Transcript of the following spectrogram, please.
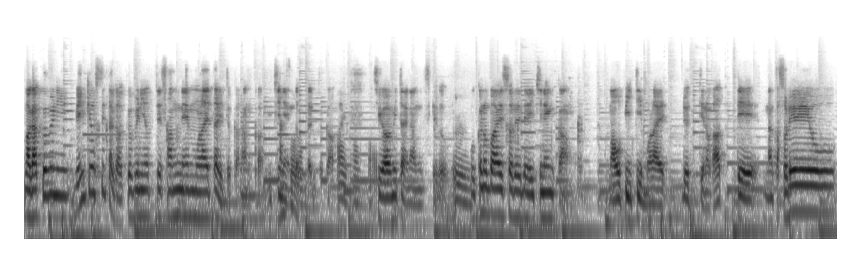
まあ、学部に、勉強してた学部によって3年もらえたりとか、なんか1年だったりとか、違うみたいなんですけど、僕の場合、それで1年間、まあ、OPT もらえるっていうのがあって、なんかそれを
